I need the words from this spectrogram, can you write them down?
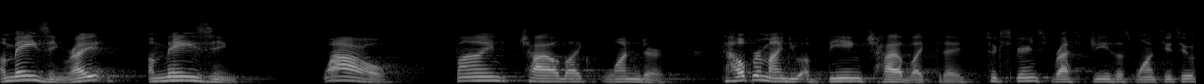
Amazing, right? Amazing. Wow. Find childlike wonder. To help remind you of being childlike today, to experience rest Jesus wants you to,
